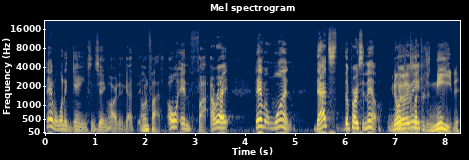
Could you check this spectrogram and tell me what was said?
They haven't won a game since James Harden got there. 0 and 5. Oh, and five. All right, they haven't won. That's the personnel. You know, what the I mean? Clippers need?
